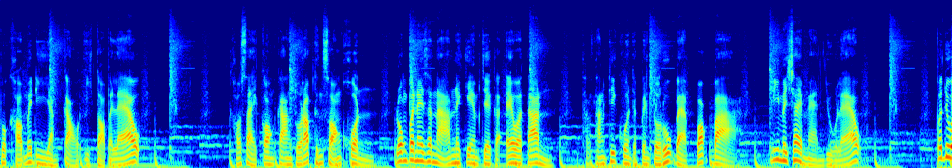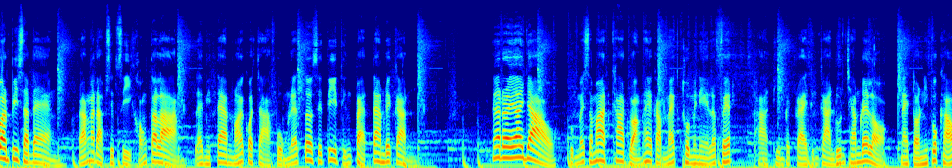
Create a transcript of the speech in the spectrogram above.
พวกเขาไม่ดีอย่างเก่าอีกต่อไปแล้ว เขาใส่กองกลางตัวรับถึง 2 คน ลงไปในสนามในเกมเจอกับเอเวอร์ตัน ทั้งทั้งที่ควรจะเป็นตัวรุกแบบบ็อกบาร์นี่ไม่ใช่แมนอยู่แล้ว ปัจจุบันปีศาจแดงรั้งอันดับ 14 ของตาราง และมีแต้มน้อยกว่าจ่าฝูงเลสเตอร์ซิตี้ถึง 8 แต้มด้วยกัน ในระยะยาว คุณไม่สามารถคาดหวังให้กับแม็กโทมิเนและเฟสพาทีมไปไกลถึงการลุ้นแชมป์ได้หรอก ในตอนนี้พวกเขา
